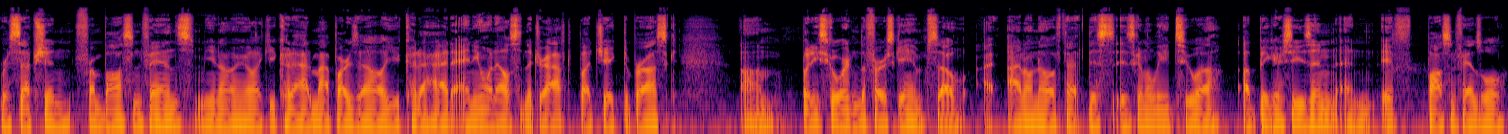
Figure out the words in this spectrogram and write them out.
reception from Boston fans. You know, like you could have had Matt Barzal, you could have had anyone else in the draft but Jake DeBrusk. Um, but he scored in the first game, so I, I don't know if that this is going to lead to a, a bigger season and if Boston fans will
